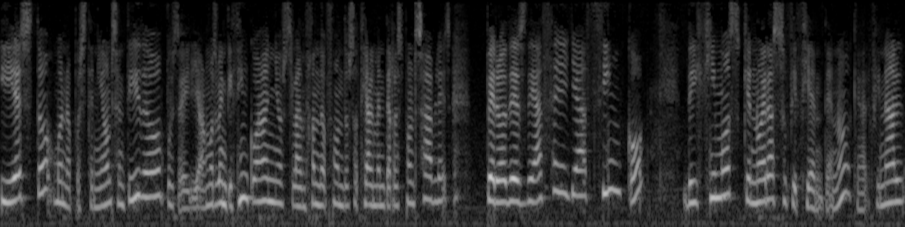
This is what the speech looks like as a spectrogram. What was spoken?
Y esto, bueno, pues tenía un sentido, pues llevamos 25 años lanzando fondos socialmente responsables, pero desde hace ya cinco dijimos que no era suficiente, ¿no? Que al final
